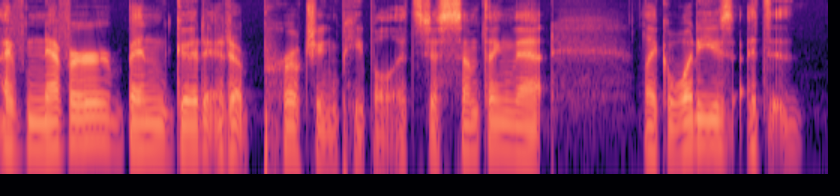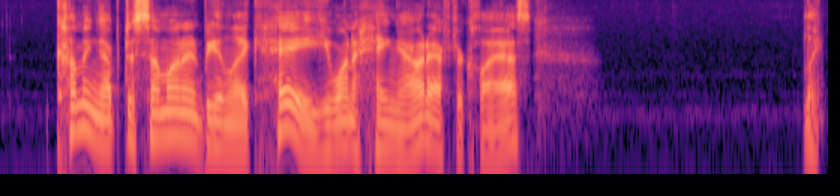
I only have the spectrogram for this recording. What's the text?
I've never been good at approaching people. It's just something that, like, what do you? It's coming up to someone and being like, "Hey, you want to hang out after class?" Like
